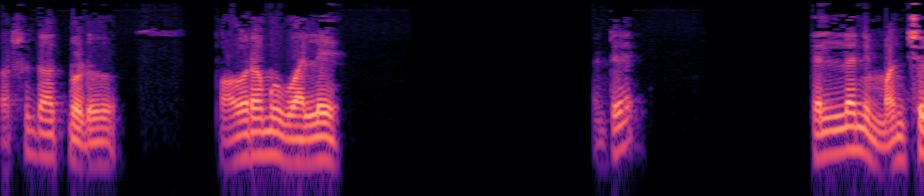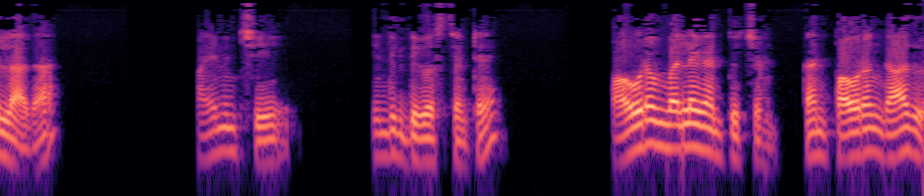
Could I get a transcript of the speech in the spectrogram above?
పరిశుద్ధాత్ముడు పౌరము వలే అంటే తెల్లని మంచులాగా పైనుంచి కిందికి దిగొస్తుంటే పౌరం వల్లే కనిపించండి. కానీ పౌరం కాదు.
